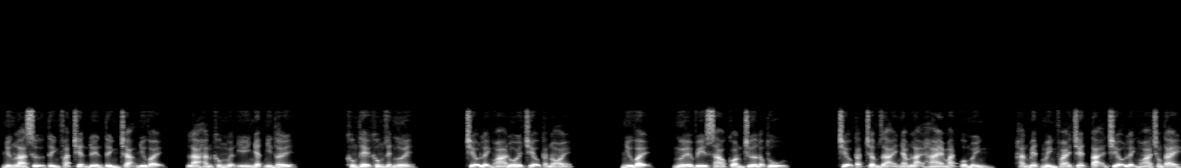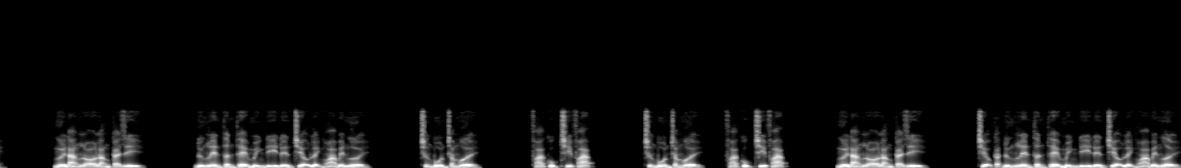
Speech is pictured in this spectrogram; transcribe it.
nhưng là sự tình phát triển đến tình trạng như vậy, là hắn không nguyện ý nhất nhìn thấy. Không thể không giết ngươi. Triệu lệnh hoa đối triệu cắt nói. Như vậy, ngươi vì sao còn chưa động thủ? Triệu cắt chậm rãi nhắm lại hai mắt của mình, hắn biết mình phải chết tại triệu lệnh hoa trong tay ngươi đang lo lắng cái gì? Đứng lên thân thể mình đi đến triệu lệnh hoa bên người. Chương bốn trăm mười, phá cục chi pháp. Chương bốn trăm mười, phá cục chi pháp. Ngươi đang lo lắng cái gì? Triệu cắt đứng lên thân thể mình đi đến triệu lệnh hoa bên người,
